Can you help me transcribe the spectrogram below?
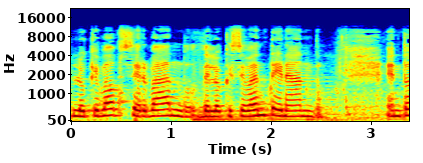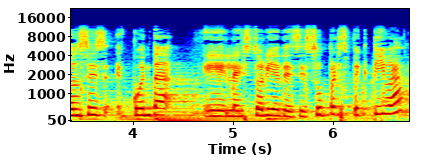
lo que va observando, de lo que se va enterando. Entonces cuenta eh, la historia desde su perspectiva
